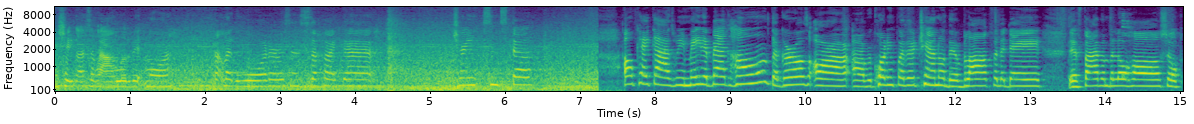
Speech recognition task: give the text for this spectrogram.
And show you guys around a little bit more. Got like waters and stuff like that. Drinks and stuff. Okay guys, we made it back home. The girls are uh, recording for their channel, their vlog for the day, their five and below haul. So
